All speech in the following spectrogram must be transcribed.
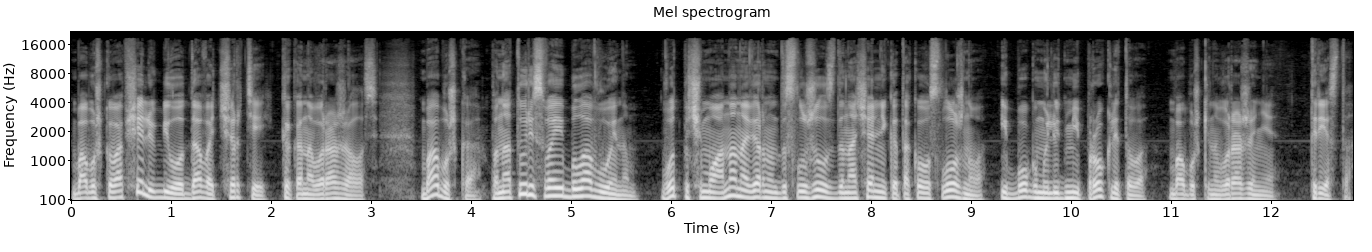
Бабушка вообще любила давать чертей, как она выражалась. Бабушка по натуре своей была воином. Вот почему она, наверное, дослужилась до начальника такого сложного и богом и людьми проклятого, бабушкино выражение, треста.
